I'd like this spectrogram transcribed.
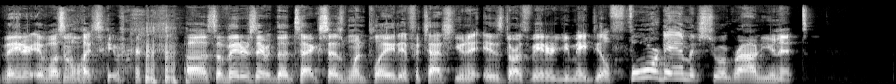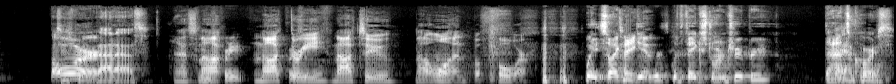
Vader. It wasn't a lightsaber. uh, so Vader's saber. The text says, "When played, if attached unit is Darth Vader, you may deal four damage to a ground unit." Seems pretty Four. badass. That's not pretty- not pretty- three, not two, not one, but four. Wait, so I can give this to fake stormtrooper? That's yeah, of cool. course.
